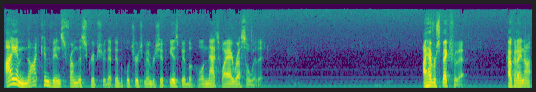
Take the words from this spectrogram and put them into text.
I am not convinced from the scripture that biblical church membership is biblical, and that's why I wrestle with it. I have respect for that. How could I not?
